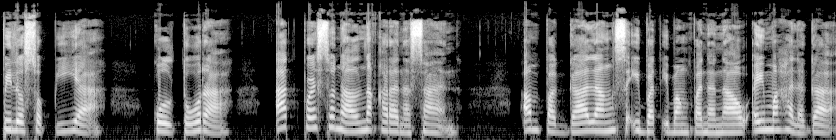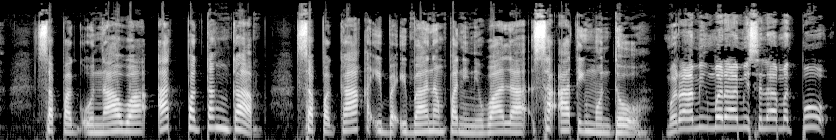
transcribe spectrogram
pilosopiya, kultura, at personal na karanasan. Ang paggalang sa iba't ibang pananaw ay mahalaga sa pag-unawa at pagtanggap sa pagkakaiba-iba ng paniniwala sa ating mundo. Maraming maraming salamat po.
